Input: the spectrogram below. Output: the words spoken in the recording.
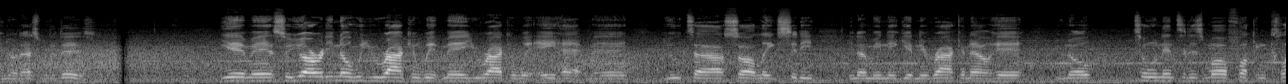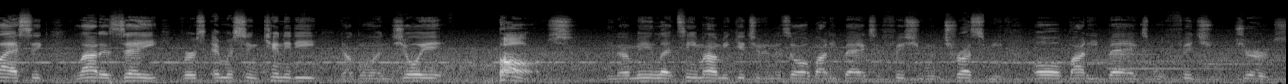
you know that's what it is. Yeah, man. So you already know who you rocking with, man. You rocking with AHAT, man. Utah, Salt Lake City. You know what I mean? They getting it rocking out here. You know, tune into this motherfucking classic. Lotta Zay versus Emerson Kennedy. Y'all gonna enjoy it. Bars. You know what I mean? Let Team Homie get you in this all body bags and fish you. And trust me, all body bags will fit you. Jerks.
